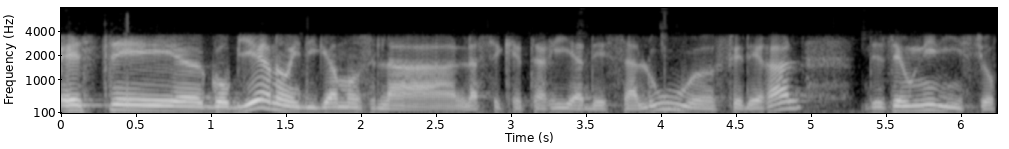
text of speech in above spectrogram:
este eh, gobierno y digamos la, la Secretaría de Salud eh, Federal desde un inicio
